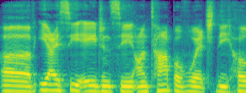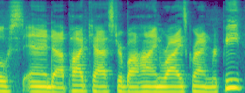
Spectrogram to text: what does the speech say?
of EIC Agency, on top of which the host and uh, podcaster behind Rise, Grind, Repeat,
